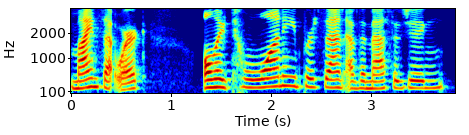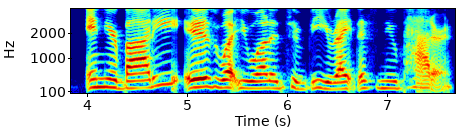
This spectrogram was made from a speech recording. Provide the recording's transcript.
mindset work, only 20% of the messaging in your body is what you want it to be, right? This new pattern.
